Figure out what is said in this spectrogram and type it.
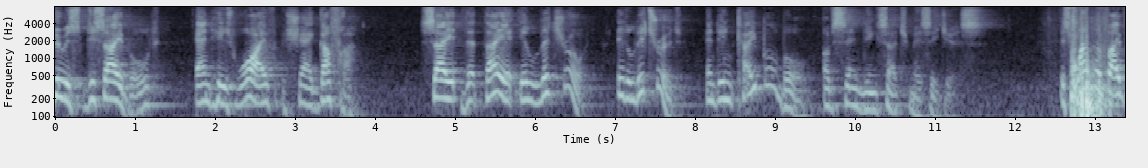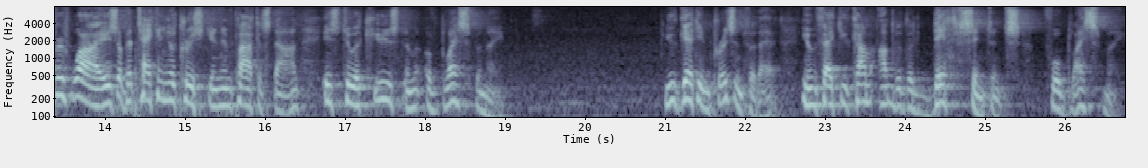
who is disabled, and his wife Shagafa say that they are illiterate, illiterate and incapable of sending such messages. It's one of the favourite ways of attacking a Christian in Pakistan is to accuse them of blasphemy. You get imprisoned for that. You, in fact, you come under the death sentence for blasphemy.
